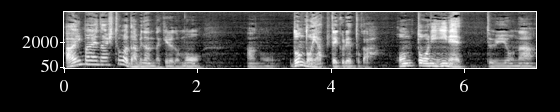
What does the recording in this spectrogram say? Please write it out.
曖昧な人はダメなんだけれどもあのどんどんやってくれとか本当にいいねというような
